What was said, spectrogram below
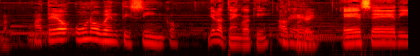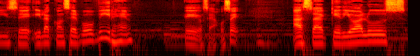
Mateo. Mateo 1.25. Yo lo tengo aquí. Ok. Ok. Ese dice, y la conservó virgen, eh, o sea, José, hasta que dio a luz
